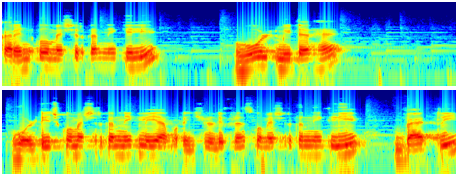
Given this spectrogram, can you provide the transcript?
करंट को मेजर करने के लिए वोल्ट मीटर है वोल्टेज को मेजर करने के लिए या पोटेंशियल डिफरेंस को मेजर करने के लिए बैटरी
